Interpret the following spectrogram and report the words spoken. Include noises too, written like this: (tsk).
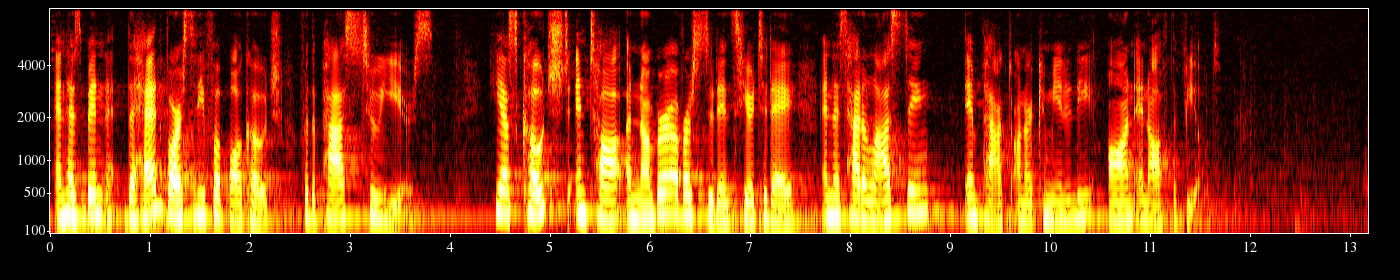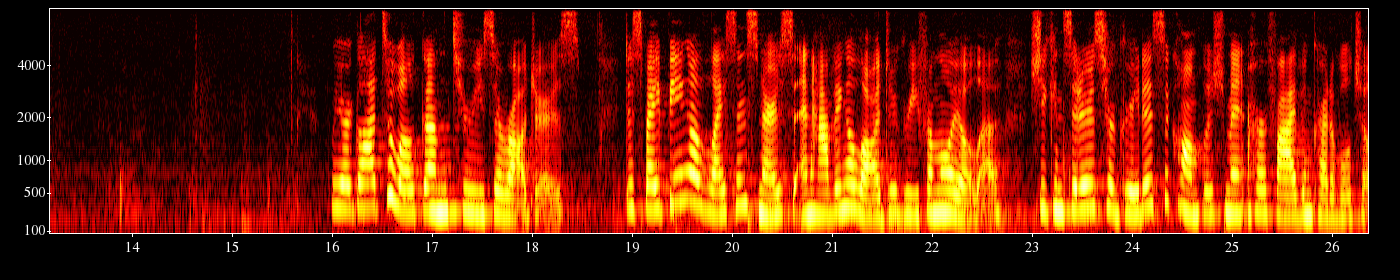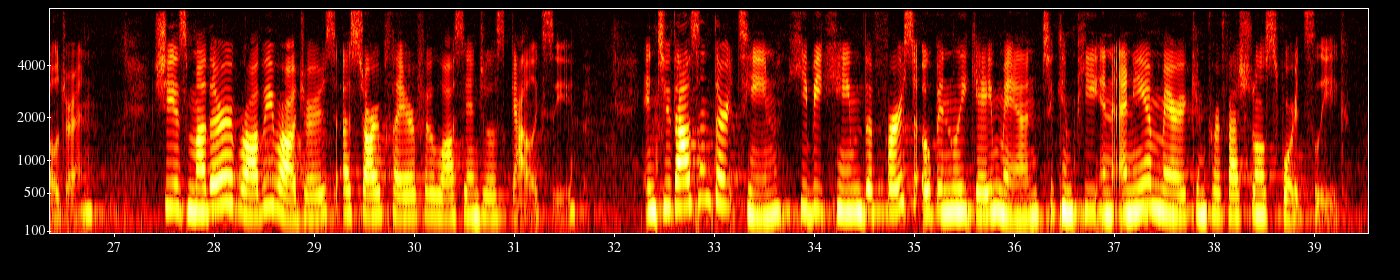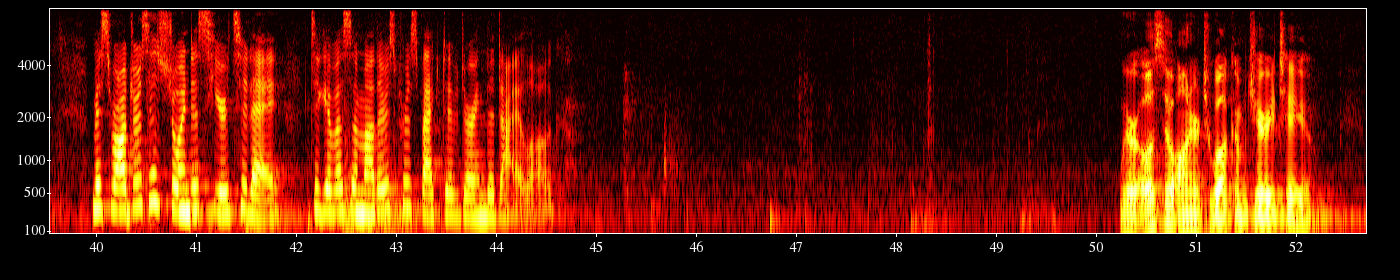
and has been the head varsity football coach for the past two years. He has coached and taught a number of our students here today and has had a lasting impact on our community on and off the field. We are glad to welcome Theresa Rogers. Despite being a licensed nurse and having a law degree from Loyola, she considers her greatest accomplishment her five incredible children. She is mother of Robbie Rogers, a star player for the Los Angeles Galaxy. In 2013, he became the first openly gay man to compete in any American professional sports league. Ms. Rogers has joined us here today to give us a mother's perspective during the dialogue. We are also honored to welcome Jerry Tello.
